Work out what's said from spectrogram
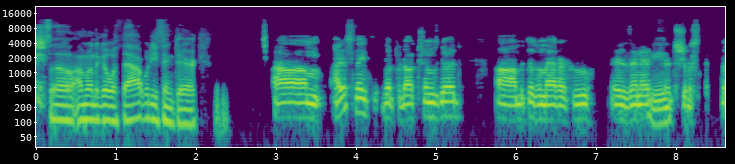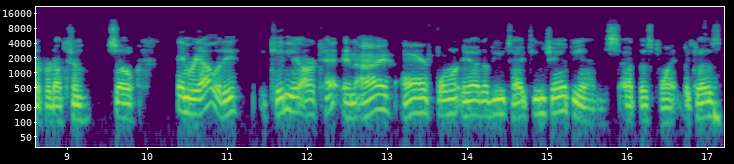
So I'm going to go with that. What do you think, Derek? Um, I just think the production's good. Um, it doesn't matter who is in it; Mhm. it's just the production. So, in reality, Katie Arquette and I are former AIW Tag Team Champions at this point because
